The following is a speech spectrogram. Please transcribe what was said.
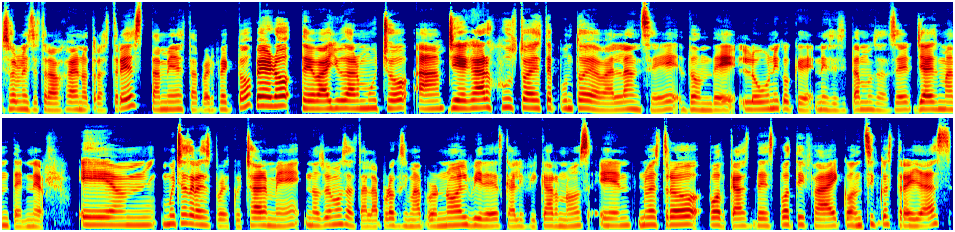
solo necesites trabajar en otras tres, también está perfecto, pero te va a ayudar mucho a llegar justo a este punto de balance donde lo único que necesitamos hacer ya es mantenerlo. Em, muchas gracias por escucharme. Nos vemos hasta la próxima, pero no olvides calificarnos en nuestro podcast de Spotify con 5 estrellas.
